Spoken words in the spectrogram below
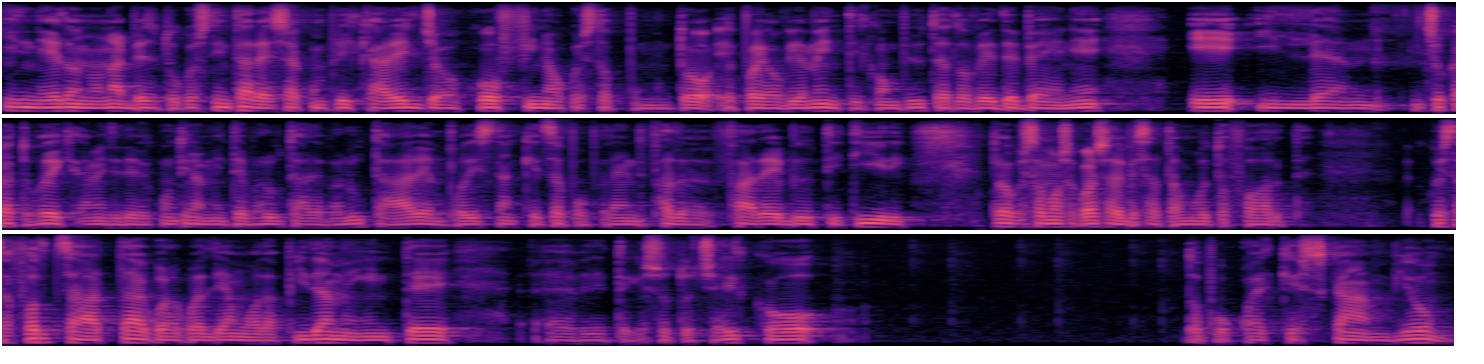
il nero non abbia tutto questo interesse a complicare il gioco fino a questo punto e poi ovviamente il computer lo vede bene e il, ehm, il giocatore chiaramente deve continuamente valutare, valutare, un po' di stanchezza può prendere, fare, fare brutti tiri, però questa mossa qua sarebbe stata molto forte. Questa forzata, la guardiamo rapidamente, eh, vedete che sotto c'è il co, dopo qualche scambio,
